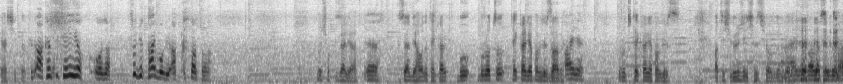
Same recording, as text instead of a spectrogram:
gerçekten Çünkü akıntı şeyi yok orada. Su bir kayboluyor aktıktan sonra. bu çok güzel ya. Evet, Güzel bir havada tekrar bu bu rotu tekrar yapabiliriz abi. aynen. Bu rotu tekrar yapabiliriz. Ateşi görünce içimiz şey oldu değil mi böyle? Aynen, sığdı.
